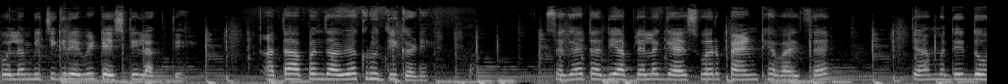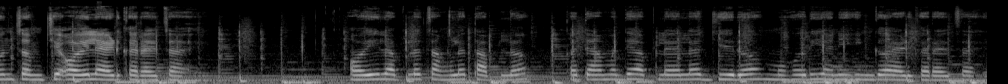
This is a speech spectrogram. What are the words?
कोलंबीची ग्रेव्ही टेस्टी लागते. आता आपण जाऊया कृतीकडे. सगळ्यात आधी आपल्याला गॅसवर पॅन ठेवायचं आहे त्यामध्ये दोन चमचे ऑइल ॲड करायचं आहे. ऑइल आपलं चांगलं तापलं का त्यामध्ये आपल्याला जिरं मोहरी आणि हिंग ॲड करायचं आहे.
